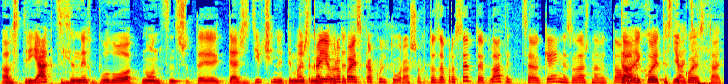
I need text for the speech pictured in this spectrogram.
австріяк, це для них було нонсенс, що ти йдеш з дівчиною, і ти Ну, маєш така європейська культура, що хто запросив, той платить, це окей, незалежно від того, Так, якої ти статі. якої статі.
